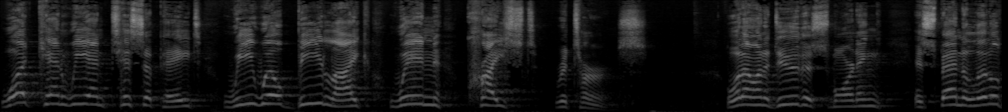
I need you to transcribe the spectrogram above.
What can we anticipate we will be like when Christ returns? What I want to do this morning is spend a little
